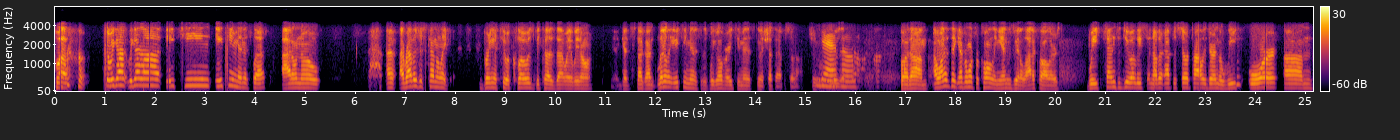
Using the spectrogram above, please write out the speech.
but so we got we got uh 18, 18 minutes left. I don't know. I I'd rather just kind of like bring it to a close because that way we don't get stuck on literally 18 minutes. If we go over 18 minutes, it's gonna shut the episode off. Should- yeah no But um, I want to thank everyone for calling in because we had a lot of callers. We tend to do at least another episode probably during the week or um,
